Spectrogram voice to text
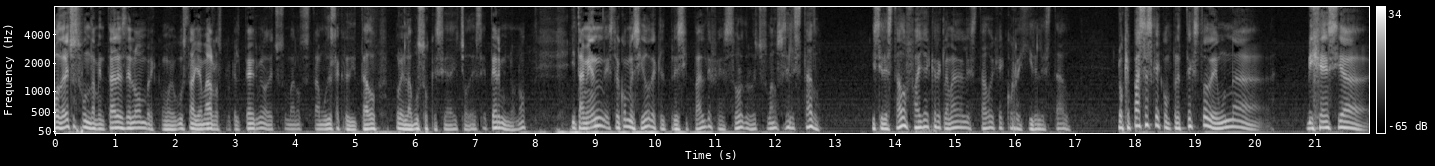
o derechos fundamentales del hombre, como me gusta llamarlos, porque el término derechos humanos está muy desacreditado por el abuso que se ha hecho de ese término, ¿no? Y también estoy convencido de que el principal defensor de los derechos humanos es el Estado. Y si el Estado falla, hay que reclamar al Estado, hay que corregir el Estado. Lo que pasa es que con pretexto de una vigencia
